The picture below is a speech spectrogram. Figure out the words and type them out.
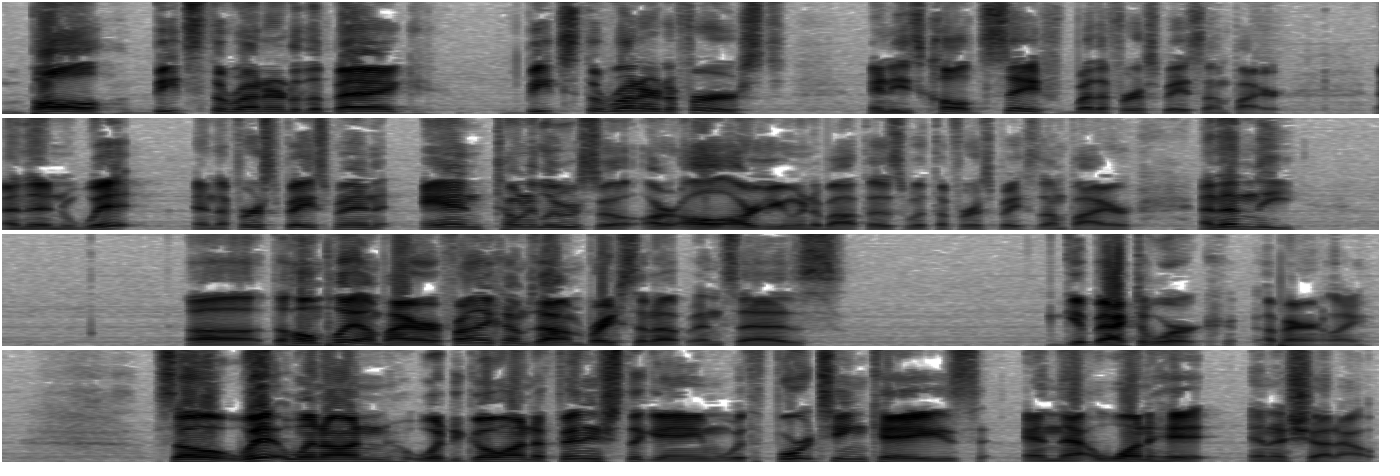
ball beats the runner to the bag, beats the runner to first, and he's called safe by the first base umpire. And then Witt and the first baseman and Tony La Russa are all arguing about this with the first base umpire. And then the uh, the home plate umpire finally comes out and breaks it up and says, "Get back to work." Apparently, so Witt went on would go on to finish the game with 14 Ks and that one hit in a shutout.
